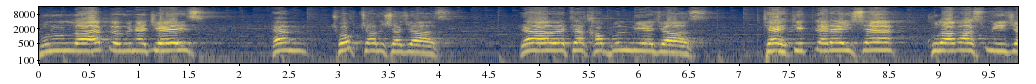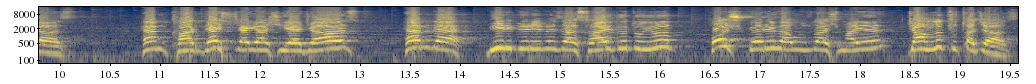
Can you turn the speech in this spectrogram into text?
Bununla hep övüneceğiz, hem çok çalışacağız, rehavete kapılmayacağız, tehditlere ise kulak asmayacağız. Hem kardeşçe yaşayacağız, hem de birbirimize saygı duyup hoşgörü ve uzlaşmayı canlı tutacağız.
